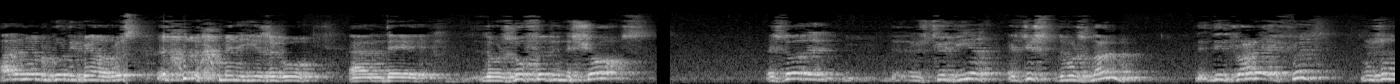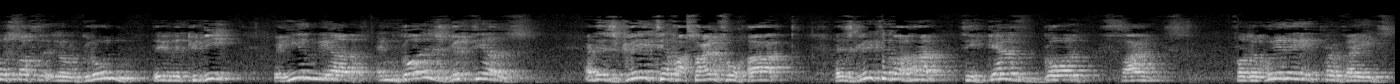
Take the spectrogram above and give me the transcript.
I remember going to Belarus many years ago, and uh, there was no food in the shops. It's not that it was too dear, it's just there was none. They'd run out of food. There was only stuff that they were grown, they, they could eat. But here we are, and God is good to us. And it's great to have a thankful heart it's great of a heart to give God thanks for the way He provides,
